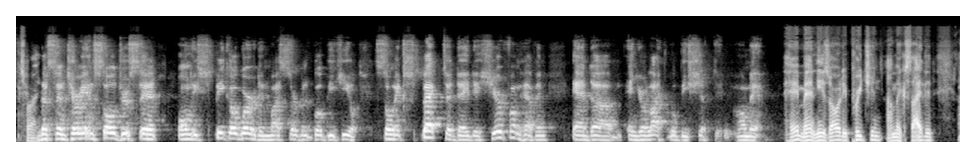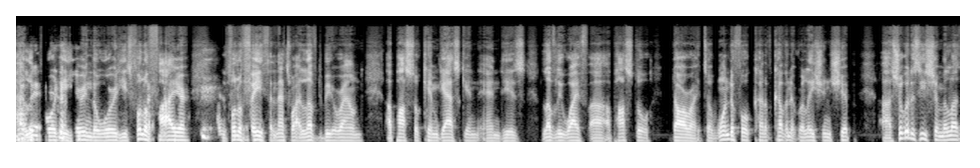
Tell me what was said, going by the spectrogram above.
That's right. The centurion soldier said, Only speak a word and my servant will be healed. So expect today to hear from heaven and um, and your life will be shifted. Amen. Hey man, he's already preaching. I'm excited. I look forward to hearing the word. He's full of fire and full of faith, and that's why I love to be around Apostle Kem Gaskin and his lovely wife, uh, Apostle All right. It's a wonderful kind of covenant relationship. Uh, so good to see Shamila.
